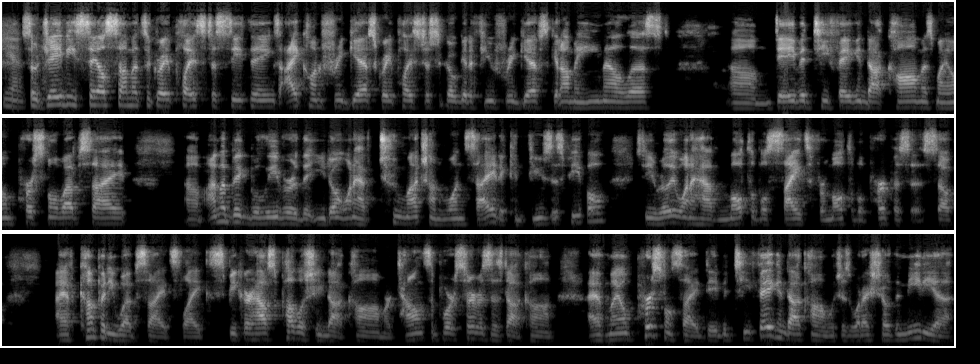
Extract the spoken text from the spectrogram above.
Yes. So JV Sales Summit's a great place to see things. Icon Free Gifts, great place just to go get a few free gifts, get on my email list. Um, DavidTFagan.com is my own personal website. Um, I'm a big believer that you don't want to have too much on one site. It confuses people. So you really want to have multiple sites for multiple purposes. So I have company websites like speakerhousepublishing.com or talentsupportservices.com. I have my own personal site, davidtfagan.com, which is what I show the media.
